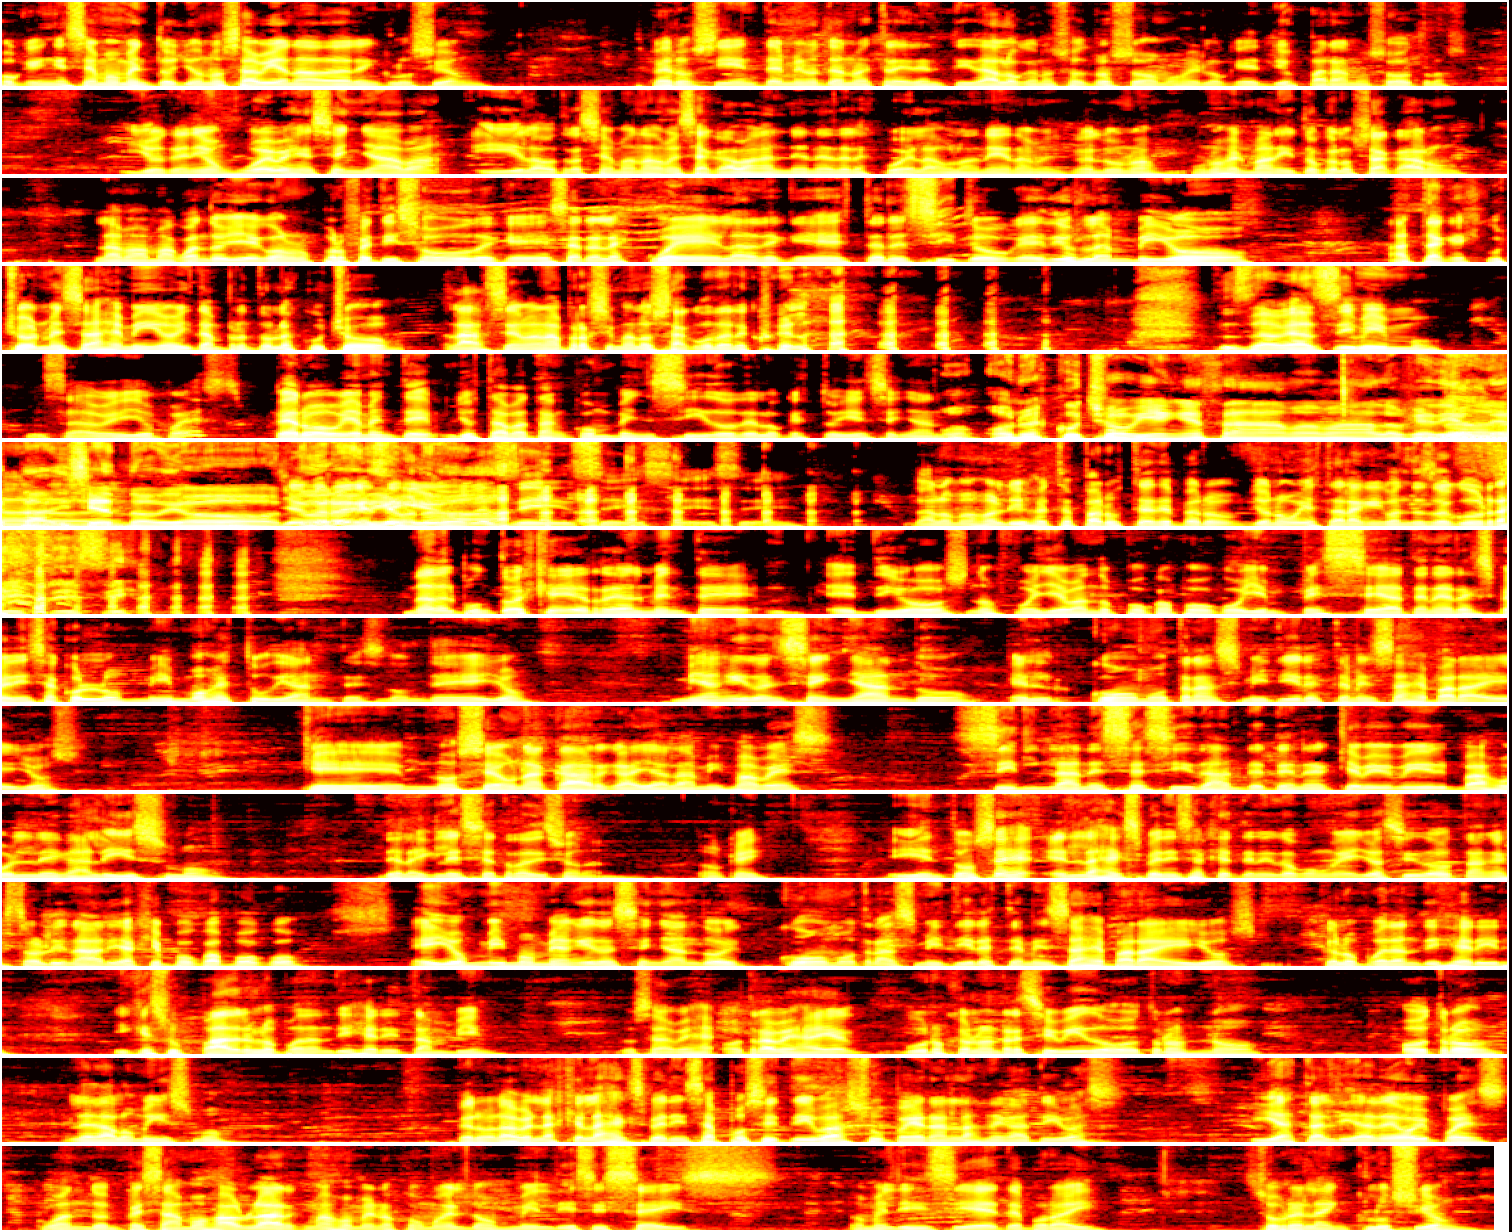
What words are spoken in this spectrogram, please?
Porque en ese momento yo no sabía nada de la inclusión. Pero sí en términos de nuestra identidad, lo que nosotros somos y lo que es Dios para nosotros. Yo tenía un jueves enseñaba y la otra semana me sacaban al nene de la escuela o la nena. Me unos, unos hermanitos que lo sacaron. La mamá cuando llegó nos profetizó de que esa era la escuela, de que este era el sitio que Dios la envió. Hasta que escuchó el mensaje mío y tan pronto lo escuchó, la semana próxima lo sacó de la escuela. Tú sabes, así mismo. Sabes, yo pues. Pero obviamente yo estaba tan convencido de lo que estoy enseñando. O, no escucho bien esa mamá lo que Dios le está diciendo. Dios. Yo creo que se equivoca. Sí, sí, sí, sí. A lo mejor dijo, esto es para ustedes, pero yo no voy a estar aquí cuando eso ocurra. Sí, sí, sí. Nada, el punto es que realmente eh, Dios nos fue llevando poco a poco y empecé a tener experiencia con los mismos estudiantes, donde ellos me han ido enseñando el cómo transmitir este mensaje para ellos, que no sea una carga y a la misma vez sin la necesidad de tener que vivir bajo el legalismo de la iglesia tradicional. ¿Ok? Y entonces en las experiencias que he tenido con ellos ha sido tan extraordinarias que poco a poco ellos mismos me han ido enseñando cómo transmitir este mensaje para ellos, que lo puedan digerir y que sus padres lo puedan digerir también. Tú sabes, otra vez hay algunos que lo han recibido, otros no, otros le da lo mismo. Pero la verdad es que las experiencias positivas superan las negativas. Y hasta el día de hoy, pues, cuando empezamos a hablar, más o menos como el 2016, 2017, por ahí, sobre la inclusión,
